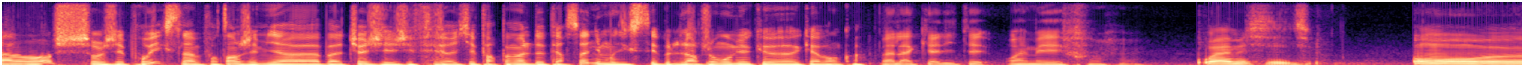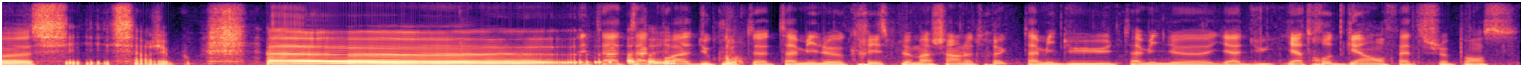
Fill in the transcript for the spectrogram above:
Ah non, non, je suis sur le G Pro X, là, pourtant j'ai mis. euh, bah, tu vois, j'ai fait vérifier par pas mal de personnes, ils m'ont dit que c'était largement mieux que- qu'avant, quoi. Bah la qualité, ouais mais Ouais, mais c'est. C'est- On. euh, c'est un GPO. Euh. Mais t'as quoi du coup T'as mis le crisp, le machin, le truc? T'as mis du, t'as mis le, il y a du, y a trop de gains en fait, je pense.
